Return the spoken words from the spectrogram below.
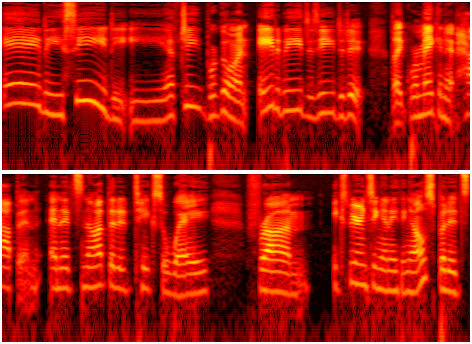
A, B, C, D, E, F, G. We're going A to B to Z to D. Like we're making it happen. And it's not that it takes away from experiencing anything else, but it's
